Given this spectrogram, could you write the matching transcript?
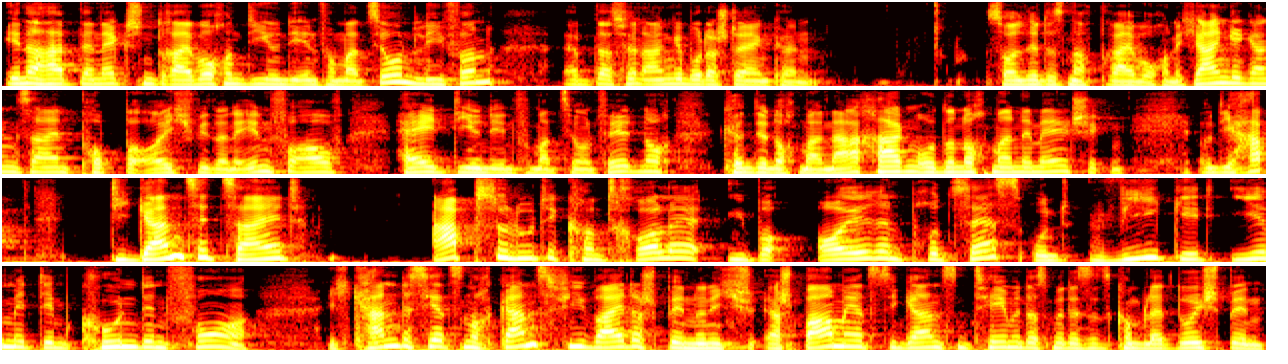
innerhalb der nächsten drei Wochen die und die Informationen liefern, äh, dass wir ein Angebot erstellen können. Sollte das nach drei Wochen nicht eingegangen sein, poppt bei euch wieder eine Info auf. Hey, die und die Information fehlt noch. Könnt ihr nochmal nachhaken oder nochmal eine Mail schicken. Und ihr habt die ganze Zeit absolute Kontrolle über euren Prozess und wie geht ihr mit dem Kunden vor. Ich kann das jetzt noch ganz viel weiterspinnen und ich erspare mir jetzt die ganzen Themen, dass wir das jetzt komplett durchspinnen.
